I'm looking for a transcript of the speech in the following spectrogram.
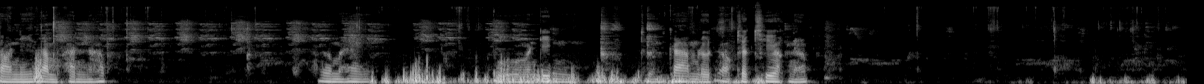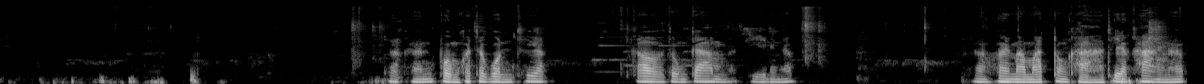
ตอนนี้สำคัญนะครับเพื่อไม่ให้ปูมันดิ้นจนกล้ามหลุดออกจากเชือกนะครับจากนั้นผมก็จะวนเชือกเข้าตรงกล้ามทีนึงครับแล้วค่อยมามัดตรงขาทีละข้างนะครับ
